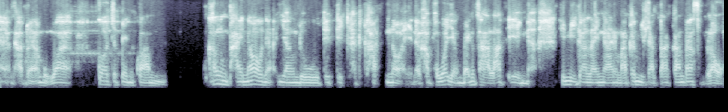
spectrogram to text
นะครับดังนั้นผมว่าก็จะเป็นความ ข้างภายนอกเนี่ยยังดูติดติดขัดขัดหน่อยนะครับ เพราะว่าอย่างแบงก์สหรัฐเองเนี่ยที่มีการรายงานมาก็มีการตั้งการตั้งสำรอง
